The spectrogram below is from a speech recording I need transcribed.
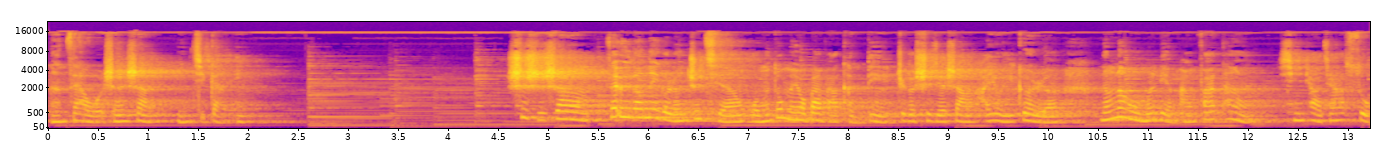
能在我身上引起感应。”事实上，在遇到那个人之前，我们都没有办法肯定这个世界上还有一个人能让我们脸庞发烫、心跳加速，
